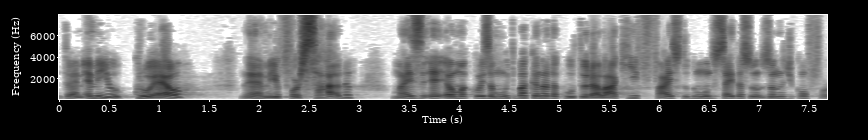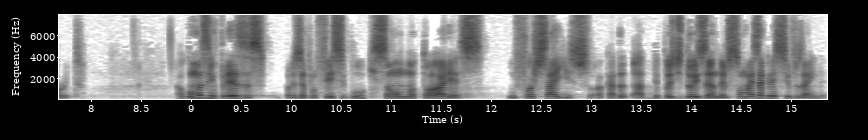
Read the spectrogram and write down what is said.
Então é, é meio cruel, né, meio forçado, mas é, é uma coisa muito bacana da cultura lá que faz todo mundo sair da zona de conforto. Algumas empresas, por exemplo, o Facebook, são notórias em forçar isso. A cada, a, depois de dois anos, eles são mais agressivos ainda.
